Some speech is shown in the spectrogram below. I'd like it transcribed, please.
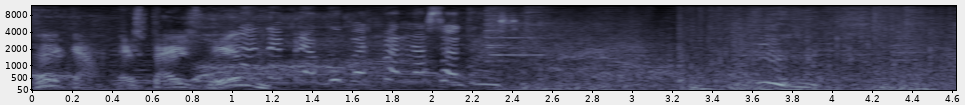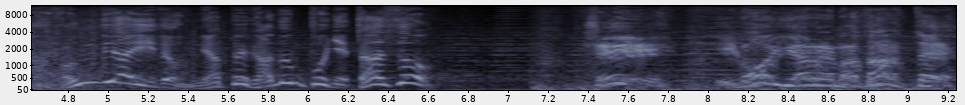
Cerca. ¿Estáis bien? No te preocupes por nosotros. ¿A dónde ha ido? Me ha pegado un puñetazo. Sí, y voy a rematarte.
